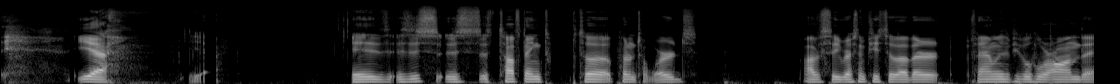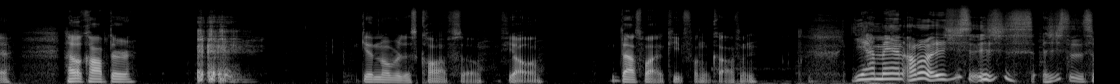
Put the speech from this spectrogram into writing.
yeah, yeah. Is is this is a tough thing to, to put into words? Obviously, rest in peace to the other families and people who are on the helicopter getting over this cough. So if y'all, that's why I keep fucking coughing. Yeah, man. I don't know. It's just, it's just, it's just, it's,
